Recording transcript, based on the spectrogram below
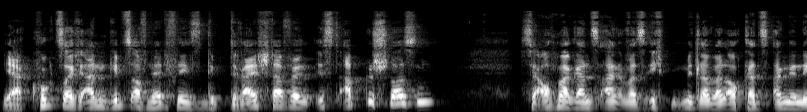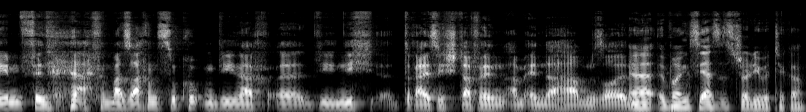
ja, guckt's euch an, gibt's auf Netflix, gibt drei Staffeln, ist abgeschlossen. Ist ja auch mal ganz, an, was ich mittlerweile auch ganz angenehm finde, einfach mal Sachen zu gucken, die nach, äh, die nicht 30 Staffeln am Ende haben sollen. Äh, übrigens, ja, es ist Jodie Whittaker.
